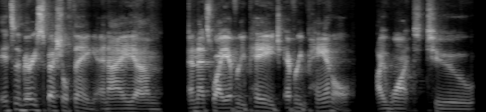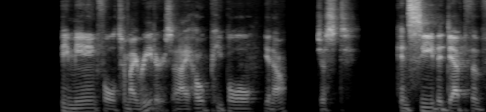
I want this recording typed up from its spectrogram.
it's a very special thing, and I um, and that's why every page, every panel, I want to be meaningful to my readers, and I hope people, you know, just can see the depth of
